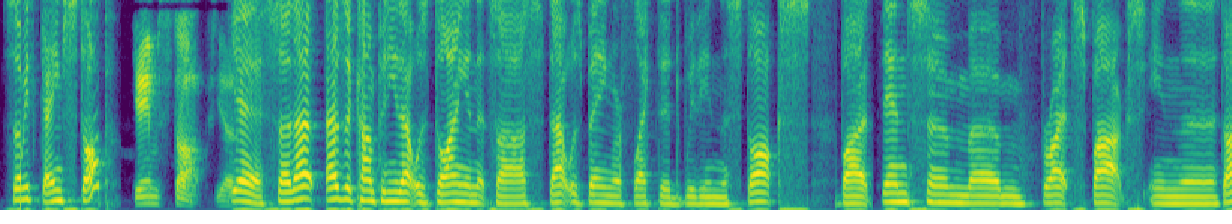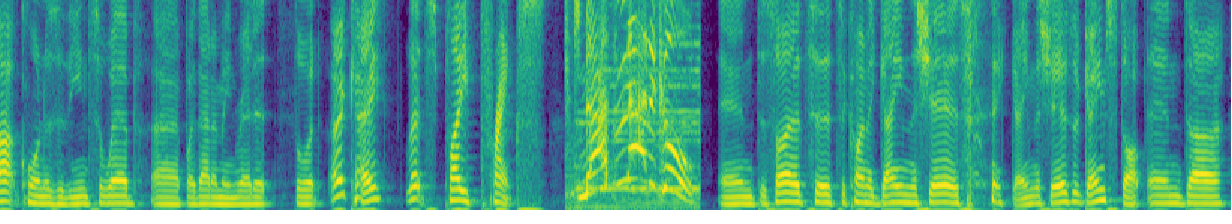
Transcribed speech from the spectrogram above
So with GameStop, GameStop, yes. Yeah, so that as a company that was dying in its ass, that was being reflected within the stocks. But then some um, bright sparks in the dark corners of the interweb, uh, by that I mean Reddit, thought, okay, let's play pranks. Mathematical! And decided to, to kind of game the shares, game the shares of GameStop, and uh,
